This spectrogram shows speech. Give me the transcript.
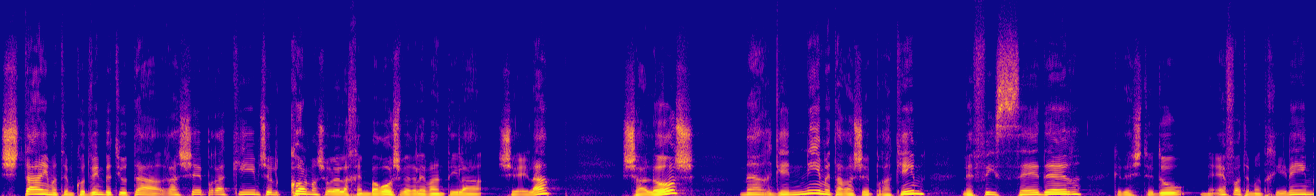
שתיים, אתם כותבים בטיוטה ראשי פרקים של כל מה שעולה לכם בראש ורלוונטי לשאלה, שלוש, מארגנים את הראשי פרקים לפי סדר, כדי שתדעו מאיפה אתם מתחילים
